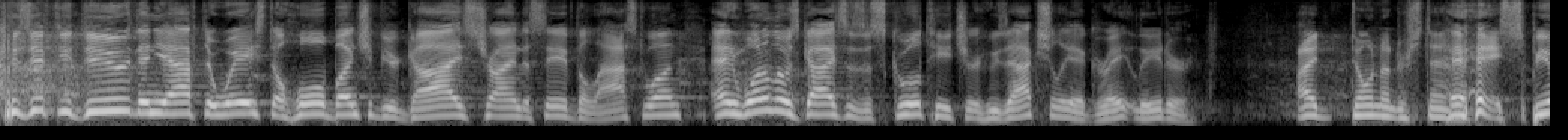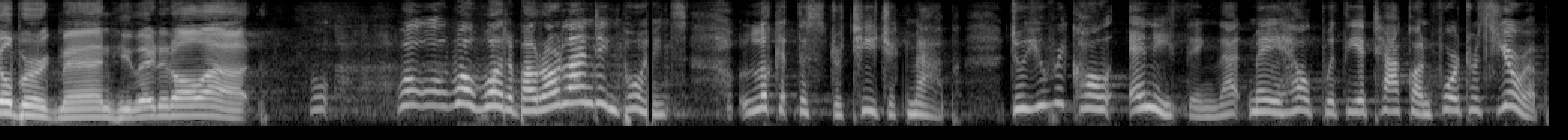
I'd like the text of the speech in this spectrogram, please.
Because if you do, then you have to waste a whole bunch of your guys trying to save the last one. And one of those guys is a school teacher who's actually a great leader. I don't understand. Hey, Spielberg, man, he laid it all out. Well, well, well, what about our landing points? Look at the strategic map. Do you recall anything that may help with the attack on Fortress Europe?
